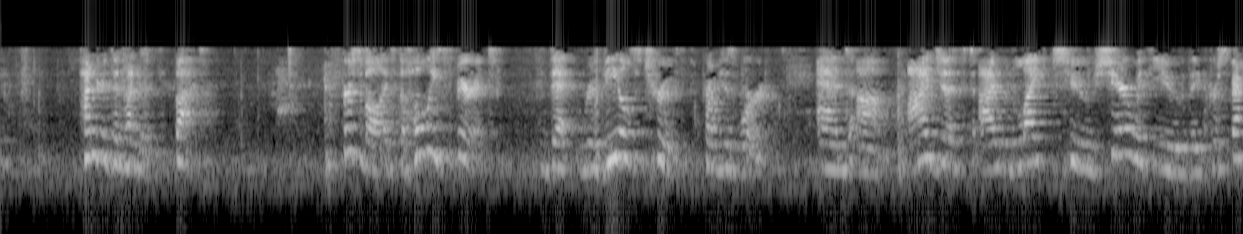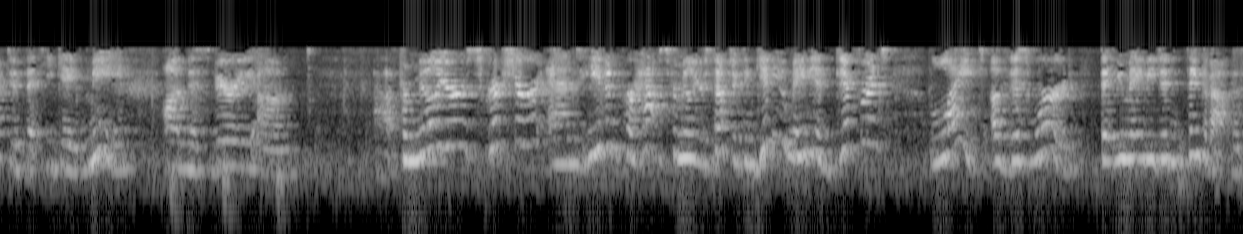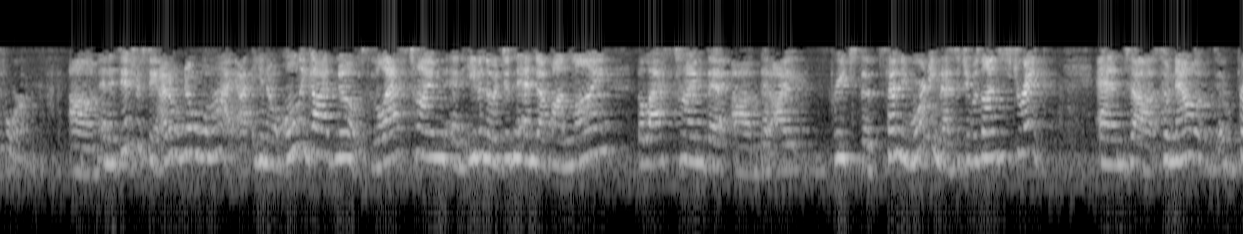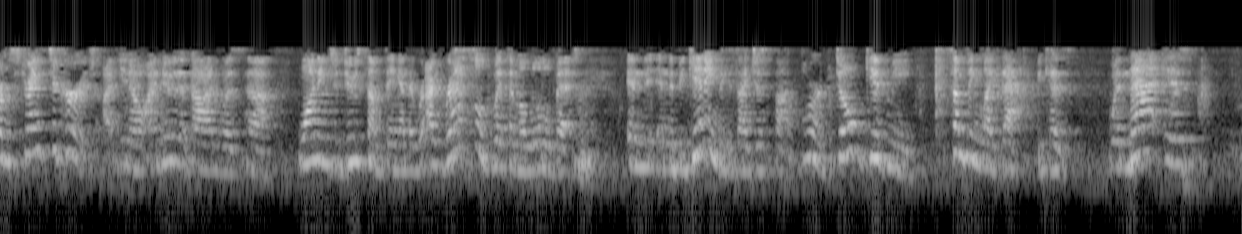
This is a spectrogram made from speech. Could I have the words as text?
hundreds and hundreds. But first of all, it's the Holy Spirit that reveals truth from His Word. And um, I just, I would like to share with you the perspective that He gave me on this very um, uh, familiar scripture and even perhaps familiar subject and give you maybe a different light of this word that you maybe didn't think about before. Um, and it's interesting. I don't know why. I, you know, only God knows. The last time, and even though it didn't end up online, the last time that um, that I preached the Sunday morning message, it was on strength. And uh, so now, from strength to courage, I, you know, I knew that God was uh, wanting to do something, and I wrestled with Him a little bit in the, in the beginning because I just thought, Lord, don't give me something like that because when that is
